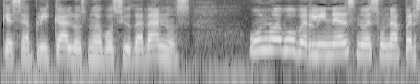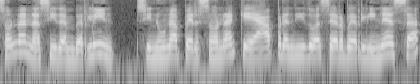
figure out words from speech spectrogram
que se aplica a los nuevos ciudadanos. Un nuevo berlinés no es una persona nacida en Berlín, sino una persona que ha aprendido a ser berlinesa,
